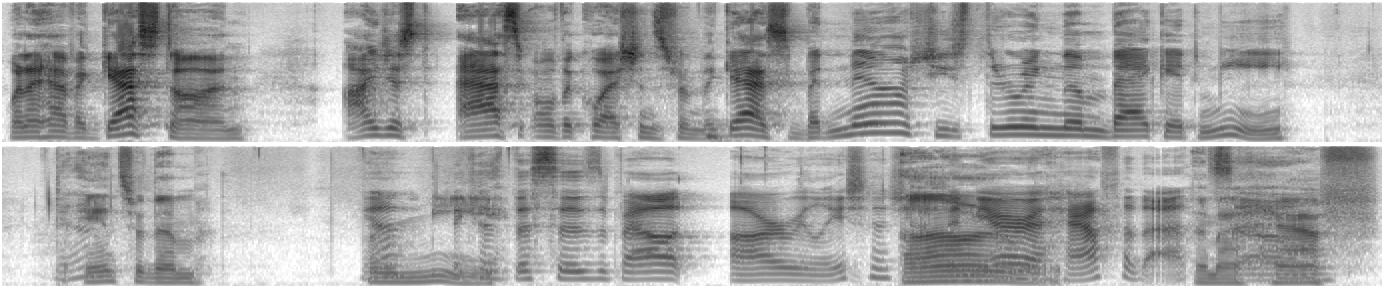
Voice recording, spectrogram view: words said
when I have a guest on, I just ask all the questions from the guests, but now she's throwing them back at me to answer them for yeah, me. because this is about our relationship, and you're a Oh. half of that. I'm a half.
